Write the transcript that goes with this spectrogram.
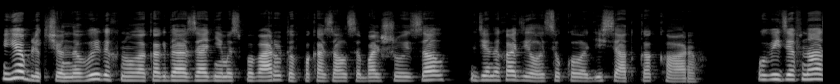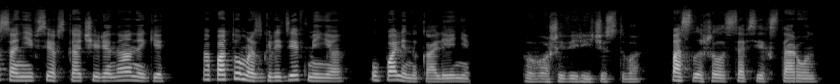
Я облегченно выдохнула, когда за одним из поворотов показался большой зал, где находилось около десятка каров. Увидев нас, они все вскочили на ноги, а потом, разглядев меня, упали на колени. «Ваше Величество!» – послышалось со всех сторон.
